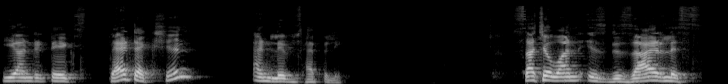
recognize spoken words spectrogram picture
he undertakes that action and lives happily. Such a one is desireless.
